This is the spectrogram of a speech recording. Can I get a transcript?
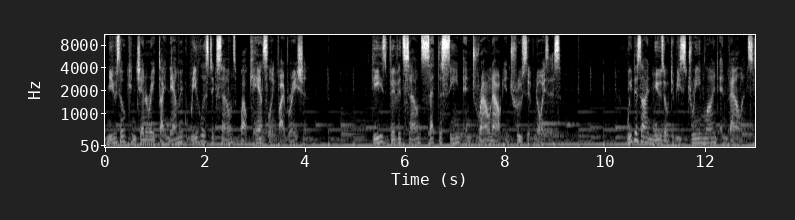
Muzo can generate dynamic, realistic sounds while canceling vibration. These vivid sounds set the scene and drown out intrusive noises. We designed Muzo to be streamlined and balanced.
